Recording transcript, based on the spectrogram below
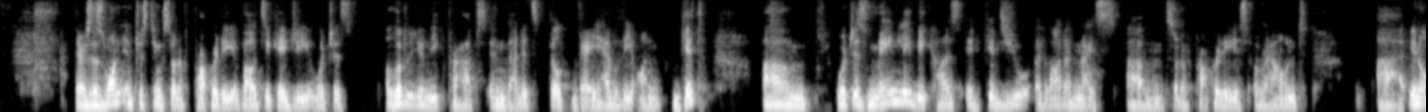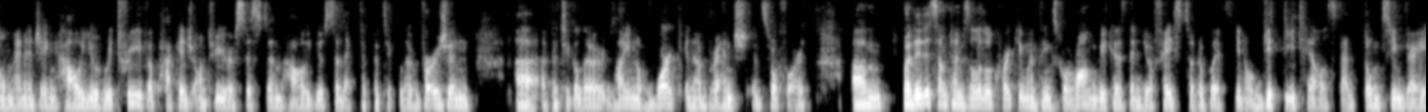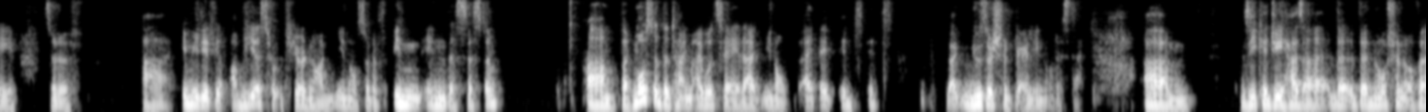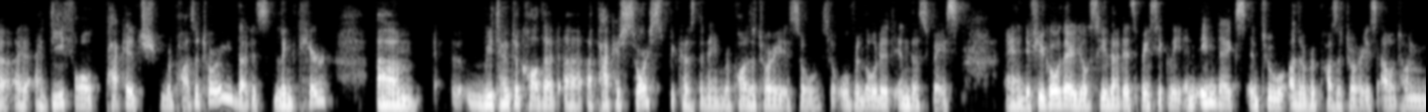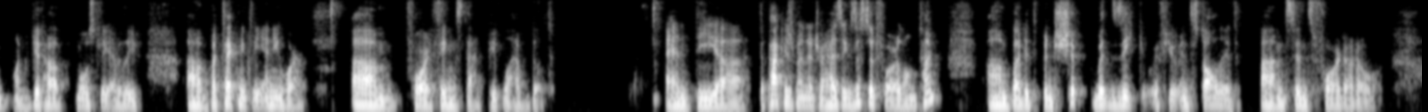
There's this one interesting sort of property about ZKG, which is a little unique perhaps in that it's built very heavily on Git, um, which is mainly because it gives you a lot of nice um, sort of properties around uh, you know, managing how you retrieve a package onto your system, how you select a particular version, uh, a particular line of work in a branch and so forth. Um, but it is sometimes a little quirky when things go wrong because then you're faced sort of with, you know, Git details that don't seem very sort of uh, immediately obvious if you're not, you know, sort of in, in the system. Um, but most of the time, I would say that, you know, it, it, it's like users should barely notice that. Um, ZKG has a the, the notion of a, a, a default package repository that is linked here. Um, we tend to call that a, a, package source because the name repository is so, so overloaded in this space. And if you go there, you'll see that it's basically an index into other repositories out on, on GitHub, mostly, I believe, uh, but technically anywhere um, for things that people have built. And the, uh, the package manager has existed for a long time, um, but it's been shipped with Zeek if you install it um, since 4.0.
